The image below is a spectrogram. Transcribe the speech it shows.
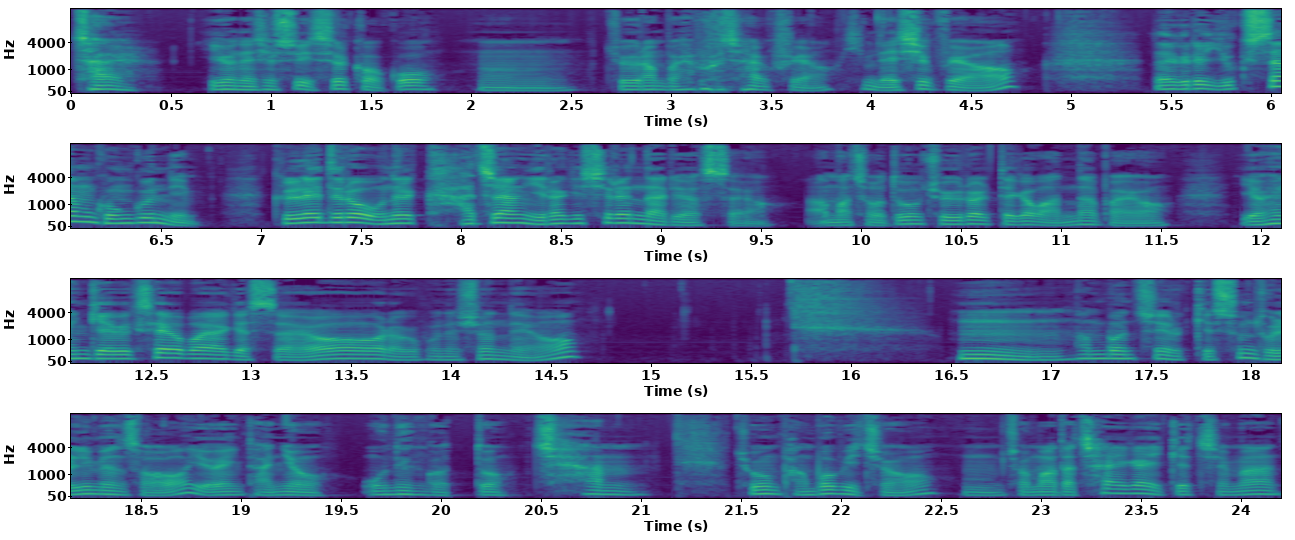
잘 이겨내실 수 있을 거고, 음, 조율 한번 해보자고요. 힘내시고요. 네, 그리고 6309님, 근래 들어 오늘 가장 일하기 싫은 날이었어요. 아마 저도 조율할 때가 왔나 봐요. 여행 계획 세워봐야겠어요. 라고 보내주셨네요. 음, 한 번쯤 이렇게 숨 돌리면서 여행 다녀오는 것도 참 좋은 방법이죠. 음, 저마다 차이가 있겠지만,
